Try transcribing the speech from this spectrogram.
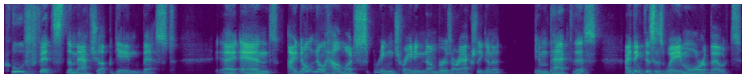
who fits the matchup game best. Uh, and I don't know how much spring training numbers are actually going to impact this I think this is way more about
